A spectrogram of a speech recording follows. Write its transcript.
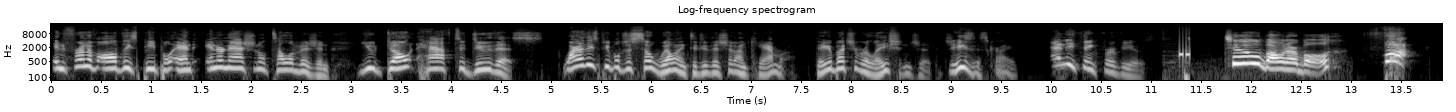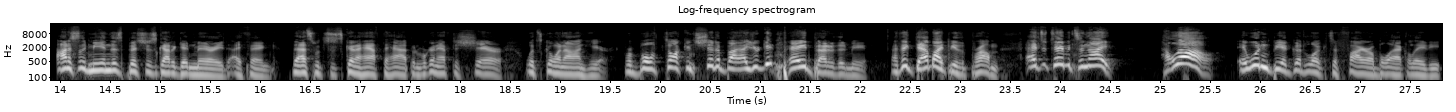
In front of all these people and international television, you don't have to do this. Why are these people just so willing to do this shit on camera? Think about your relationship. Jesus Christ. Anything for views. Too vulnerable. Fuck! Honestly, me and this bitch just gotta get married, I think. That's what's just gonna have to happen. We're gonna have to share what's going on here. We're both talking shit about you're getting paid better than me. I think that might be the problem. Entertainment tonight. Hello! It wouldn't be a good look to fire a black lady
